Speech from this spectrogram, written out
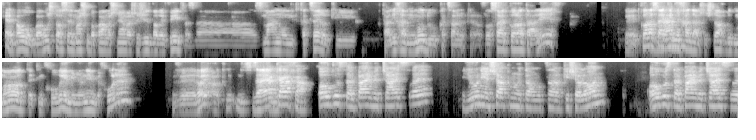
כן, ברור, ברור שאתה עושה משהו בפעם השנייה והשלישית והרביעית, אז הזמן הוא מתקצר, כי תהליך הלימוד הוא קצר יותר. אז הוא עשה את כל התהליך, את כל ה cycle מחדש, לשלוח דוגמאות, תמחורים, עניינים וכולי, ולא... זה היה ככה, אוגוסט 2019, יוני השקנו את המוצר כישלון, אוגוסט 2019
